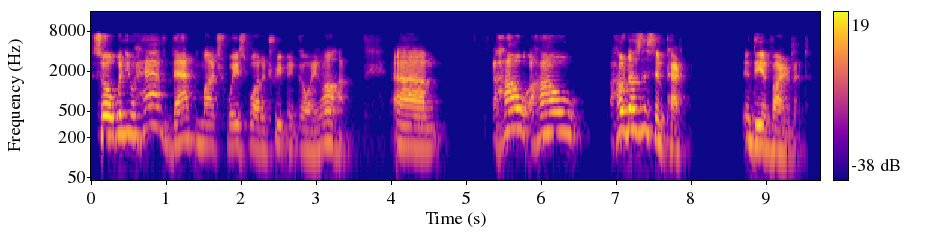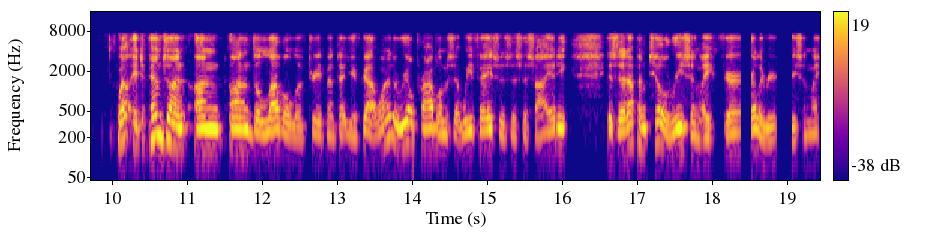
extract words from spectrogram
So when you have that much wastewater treatment going on, um, how how how does this impact the environment? Well, it depends on on on the level of treatment that you've got. One of the real problems that we face as a society is that up until recently, fairly recently,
